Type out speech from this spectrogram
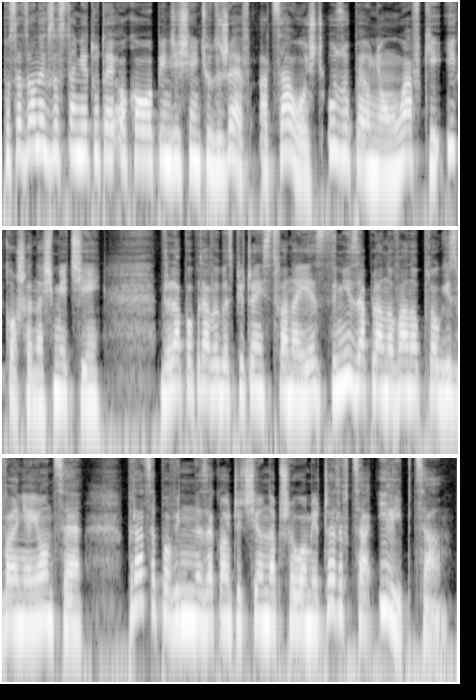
Posadzonych zostanie tutaj około 50 drzew, a całość uzupełnią ławki i kosze na śmieci. Dla poprawy bezpieczeństwa na jezdni zaplanowano progi zwalniające. Prace powinny zakończyć się na przełomie czerwca i lipca.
